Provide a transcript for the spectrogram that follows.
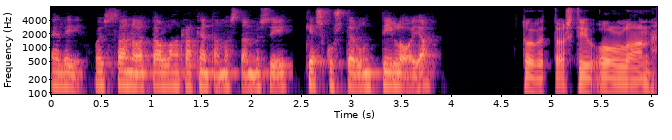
Eli voisi sanoa, että ollaan rakentamassa tämmöisiä keskustelun tiloja. Toivottavasti ollaan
